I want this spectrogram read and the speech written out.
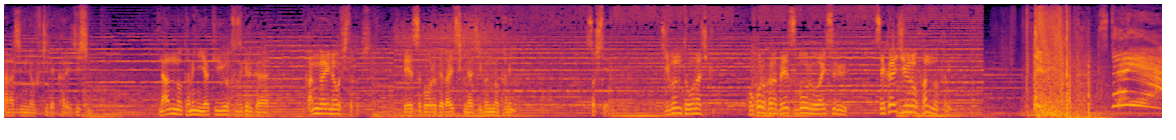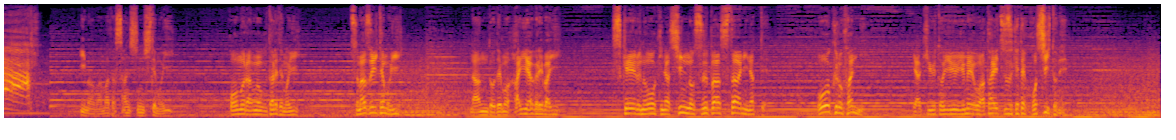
悲しみの淵で彼自身何のために野球を続けるか考え直した時ベースボールが大好きな自分のためにそして自分と同じく心からベースボールを愛する世界中のファンのために。スイヤー！今はまだ三振してもいい。ホームランを打たれてもいい。つまずいてもいい。何度でも這い上がればいい。スケールの大きな真のスーパースターになって多くのファンに野球という夢を与え続けてほしいとね。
